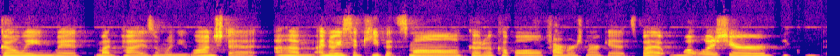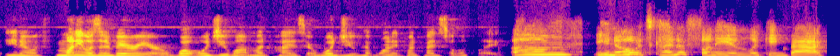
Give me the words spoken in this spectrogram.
going with mud pies and when you launched it um, i know you said keep it small go to a couple farmers markets but what was your you know if money wasn't a barrier what would you want mud pies or would you have wanted mud pies to look like? Um you know it's kind of funny in looking back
